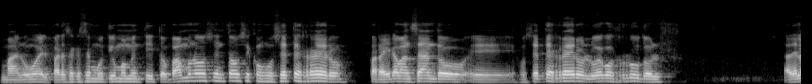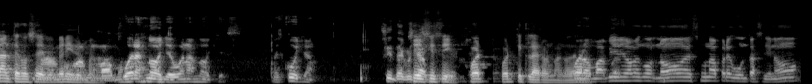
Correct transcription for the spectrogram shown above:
Manuel, parece que se mutió un momentito. Vámonos entonces con José Terrero para ir avanzando. Eh, José Terrero, luego Rudolf. Adelante, José, bienvenido, hermano. Buenas noches, buenas noches. ¿Me escuchan? Sí, te Sí, escuchamos. sí, sí, fuerte, fuerte y claro, hermano. Bueno, más bien yo vengo, no es una pregunta, sino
